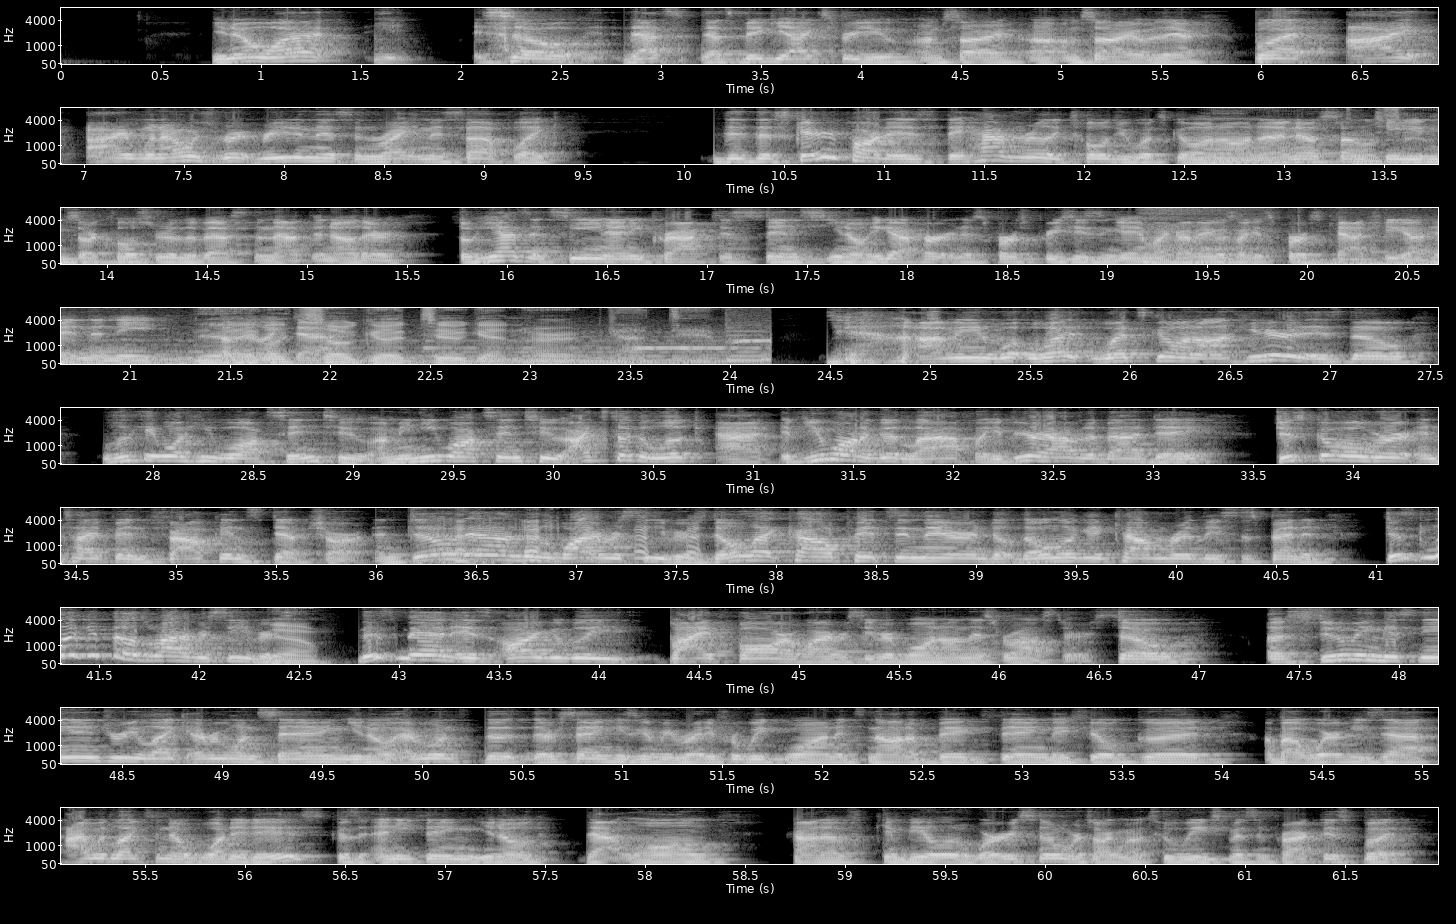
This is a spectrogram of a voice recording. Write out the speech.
You know what? So that's that's big yikes for you. I'm sorry. Uh, I'm sorry over there. But I, I when I was re- reading this and writing this up, like the, the scary part is they haven't really told you what's going on. And I know some Don't say teams are closer to the best than that than other. So he hasn't seen any practice since you know he got hurt in his first preseason game. Like I think it was like his first catch, he got hit in the knee. Yeah, he like looked that. so good too, getting hurt. God damn. It. Yeah, I mean, what what what's going on here is though. Look at what he walks into. I mean, he walks into. I took a look at. If you want a good laugh, like if you're having a bad day, just go over and type in Falcons depth chart and go down to the wide receivers. Don't let Kyle Pitts in there, and don't, don't look at Calvin Ridley suspended. Just look at those wide receivers. Yeah. This man is arguably by far wide receiver one on this roster. So, assuming this knee injury, like everyone's saying, you know, everyone the, they're saying he's going to be ready for week one. It's not a big thing. They feel good about where he's at. I would like to know what it is because anything, you know, that long kind of can be a little worrisome. We're talking about two weeks missing practice, but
